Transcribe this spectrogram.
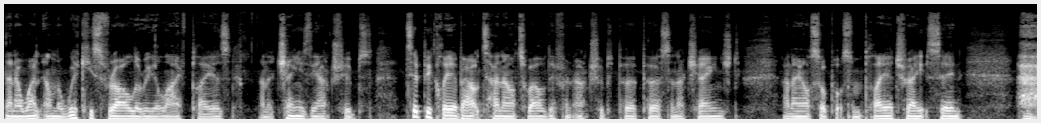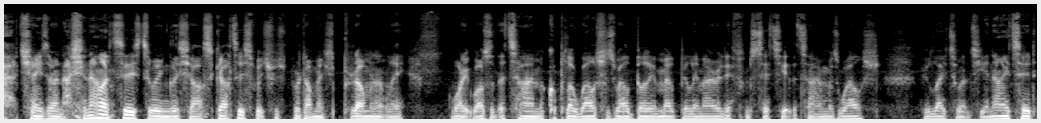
Then I went on the wikis for all the real life players and I changed the attributes. Typically about 10 or 12 different attributes per person I changed. And I also put some player traits in. changed their nationalities to English or Scottish, which was predominantly what it was at the time. A couple of Welsh as well. Billy, Billy Meredith from City at the time was Welsh who later went to United.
